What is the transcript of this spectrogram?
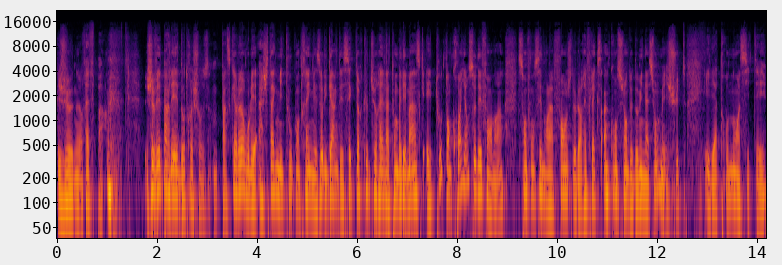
Je ne rêve pas. Je vais parler d'autre chose. Parce qu'à l'heure où les hashtags MeToo contraignent les oligarques des secteurs culturels à tomber les masques et tout en croyant se défendre, hein, s'enfoncer dans la fange de leur réflexe inconscient de domination, mais chut, il y a trop de noms à citer.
